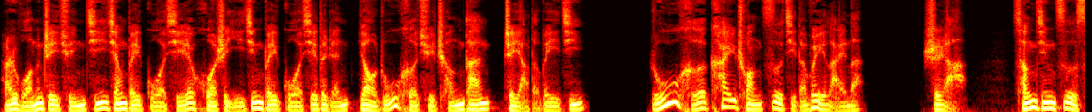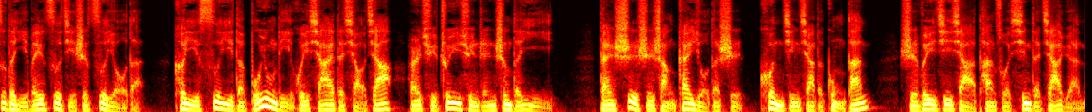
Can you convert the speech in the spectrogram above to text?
而我们这群即将被裹挟或是已经被裹挟的人要如何去承担这样的危机，如何开创自己的未来呢？是啊，曾经自私的以为自己是自由的。可以肆意的不用理会狭隘的小家，而去追寻人生的意义。但事实上，该有的是困境下的共担，是危机下探索新的家园。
